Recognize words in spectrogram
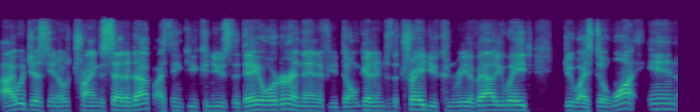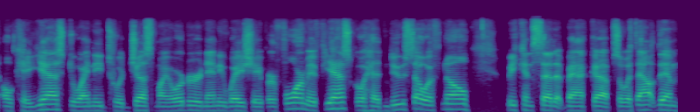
I would just you know trying to set it up. I think you can use the day order, and then if you don't get into the trade, you can reevaluate. Do I still want in? Okay, yes. Do I need to adjust my order in any way, shape, or form? If yes, go ahead and do so. If no, we can set it back up. So without them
